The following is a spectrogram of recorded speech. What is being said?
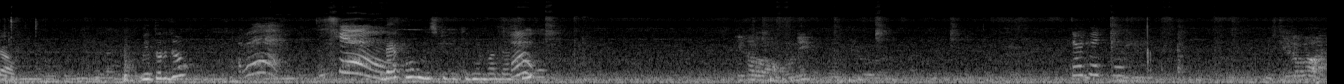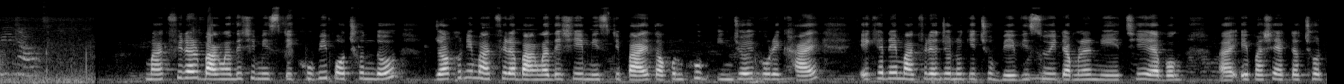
যাও ভিতরে যাও। দেখো মিষ্টিকে কি নেবার দেখো মাগফিরার বাংলাদেশি মিষ্টি খুবই পছন্দ। যখনই মাগফিরা বাংলাদেশি মিষ্টি পায় তখন খুব এনজয় করে খায়। এখানে মাগফিরার জন্য কিছু বেবি সুইট আমরা নিয়েছি এবং আহ, এপাশে একটা ছোট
